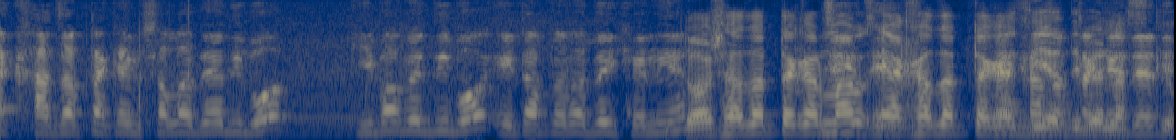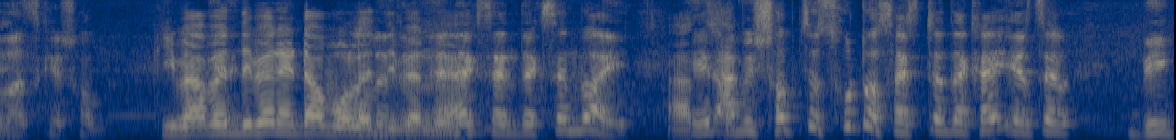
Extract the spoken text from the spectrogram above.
এক হাজার টাকা ইনশাল্লাহ দিয়ে দিব। কীভাবে দিব এটা আপনারা দেখে নিয়ে দশ হাজার টাকার মাল। এক হাজার টাকায় দিয়ে দিবেন আজকে। সব। কীভাবে দিবেন এটাও বলে দিবেন হ্যাঁ? দেখছেন দেখছেন ভাই? আচ্ছা। এর আমি সবচেয়ে ছোট সাইজটা দেখাই এর চেয়ে বিগ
